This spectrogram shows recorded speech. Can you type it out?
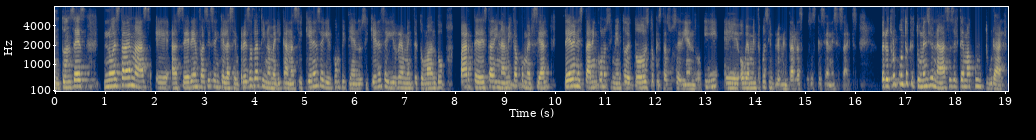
Entonces, no está de más eh, hacer énfasis en que las empresas latinoamericanas, si quieren seguir compitiendo, si quieren seguir realmente tomando parte de esta dinámica comercial, deben estar en conocimiento de todo esto que está sucediendo y eh, obviamente pues implementar las cosas que sean necesarias. Pero otro punto que tú mencionabas es el tema cultural.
